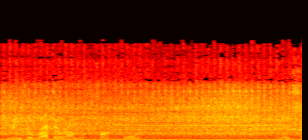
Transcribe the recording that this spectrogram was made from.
I mean, you could wrap it around the front porch. I'm gonna see-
